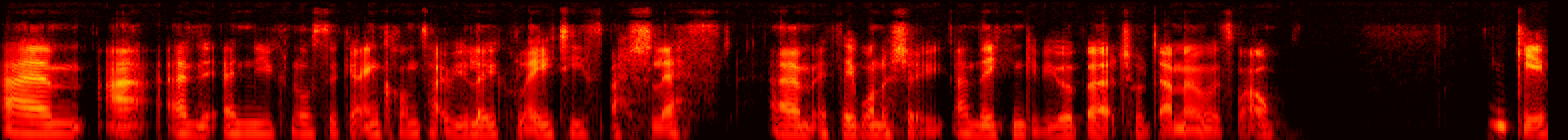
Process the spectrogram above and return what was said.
Um, and, and you can also get in contact with your local AT specialist um, if they want to show you, and they can give you a virtual demo as well. Thank you.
